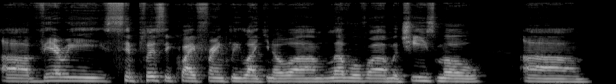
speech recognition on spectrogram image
uh, very simplistic, quite frankly, like you know, um, level of uh, machismo um,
